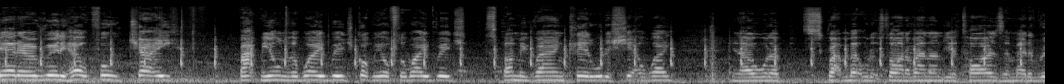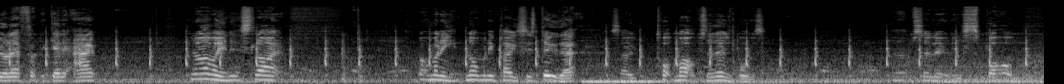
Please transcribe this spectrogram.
Yeah, they were really helpful, chatty. backed me onto the weighbridge, got me off the weighbridge, spun me round, cleared all the shit away. You know, all the scrap metal that's flying around under your tyres and made a real effort to get it out. You know what I mean? It's like not many not many places do that. So top marks to those boys. Absolutely spot on.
